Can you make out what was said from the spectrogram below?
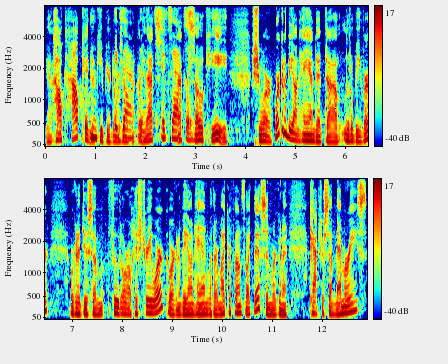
Yeah. How how can you keep your doors exactly. open? I mean, that's exactly that's so key. Sure. We're going to be on hand at uh, Little Beaver. We're going to do some food oral history work. We're going to be on hand with our microphones like this, and we're going to capture some memories.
